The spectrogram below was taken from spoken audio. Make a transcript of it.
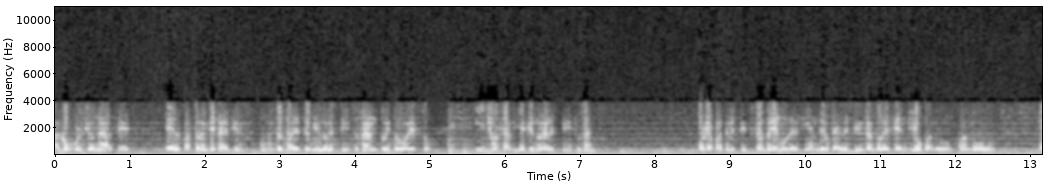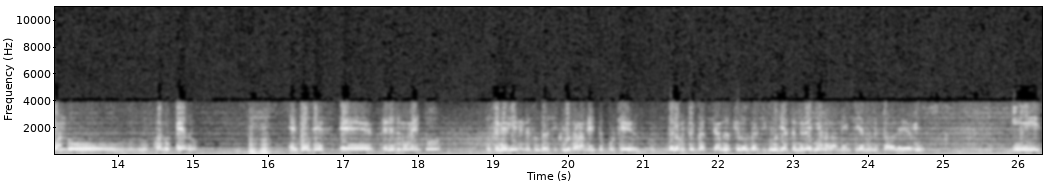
a convulsionarse, el pastor empieza a decir, esto está descendiendo el Espíritu Santo y todo eso, y yo sabía que no era el Espíritu Santo. Porque aparte el Espíritu Santo ya no desciende, o sea, el Espíritu Santo descendió cuando cuando cuando cuando Pedro. Entonces, eh, en ese momento pues, se me vienen esos versículos a la mente porque de lo que estoy platicando es que los versículos ya se me venían a la mente, ya no me estaba leerlos. Y,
